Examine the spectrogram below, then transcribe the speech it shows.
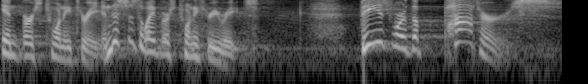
in verse 23. And this is the way verse 23 reads These were the potters,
